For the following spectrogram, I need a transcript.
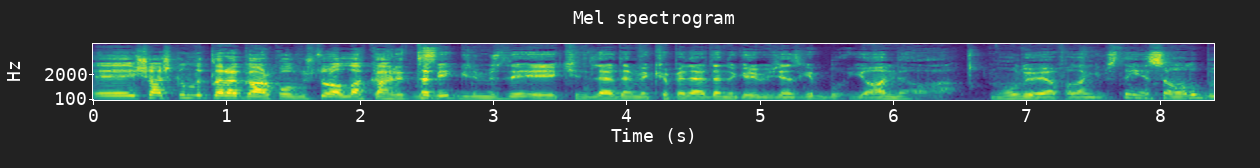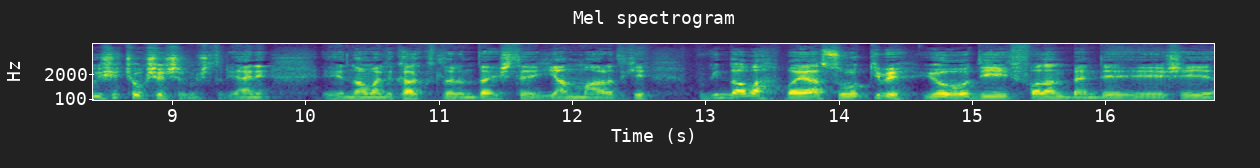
e, şaşkınlıklara gark olmuştur Allah kahretmesin. Tabii günümüzde kedilerden ve köpelerden de görebileceğiniz gibi bu yani aa, ne oluyor ya falan gibisinden insanoğlu bu işe çok şaşırmıştır. Yani normalde kalktıklarında işte yan mağaradaki bugün de hava bayağı soğuk gibi. Yo değil falan bende şey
